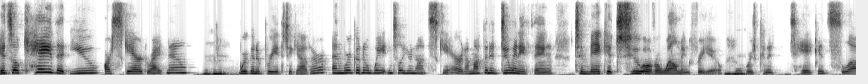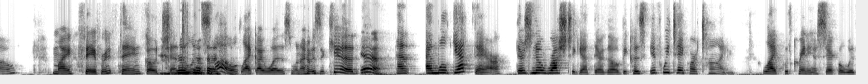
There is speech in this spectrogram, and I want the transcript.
it's okay that you are scared right now. Mm-hmm. We're going to breathe together and we're going to wait until you're not scared. I'm not going to do anything to make it too overwhelming for you. Mm-hmm. We're going to take it slow. My favorite thing, go gentle and slow like I was when I was a kid. Yeah. And and we'll get there. There's no rush to get there though because if we take our time, like with craniosacral with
